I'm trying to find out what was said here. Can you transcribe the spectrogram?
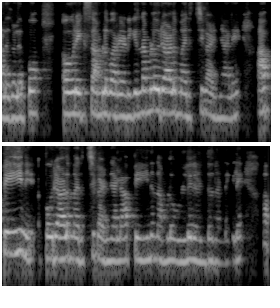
ആളുകൾ ഇപ്പോ ഒരു എക്സാമ്പിൾ പറയുകയാണെങ്കിൽ നമ്മൾ ഒരാൾ മരിച്ചു കഴിഞ്ഞാൽ ആ പെയിന് ഇപ്പൊ ഒരാൾ മരിച്ചു കഴിഞ്ഞാൽ ആ പെയിന് നമ്മൾ ഉള്ളിലുണ്ട് എന്നുണ്ടെങ്കിൽ ആ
